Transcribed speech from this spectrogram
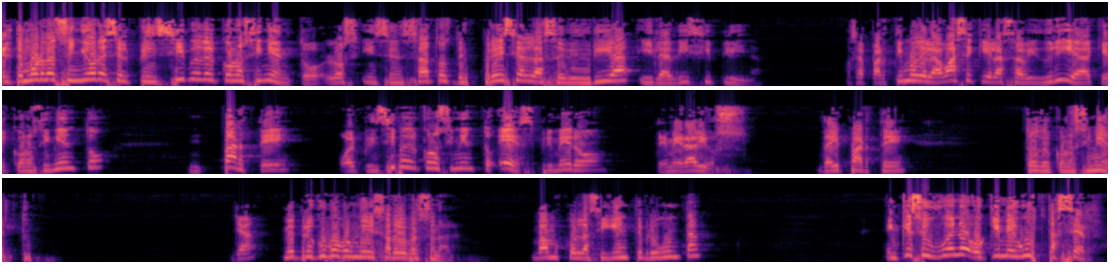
el temor del Señor es el principio del conocimiento. Los insensatos desprecian la sabiduría y la disciplina. O sea, partimos de la base que la sabiduría, que el conocimiento parte, o el principio del conocimiento es, primero, temer a Dios. De ahí parte todo el conocimiento. ¿Ya? Me preocupo por mi desarrollo personal. Vamos con la siguiente pregunta. ¿En qué soy bueno o qué me gusta hacer?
